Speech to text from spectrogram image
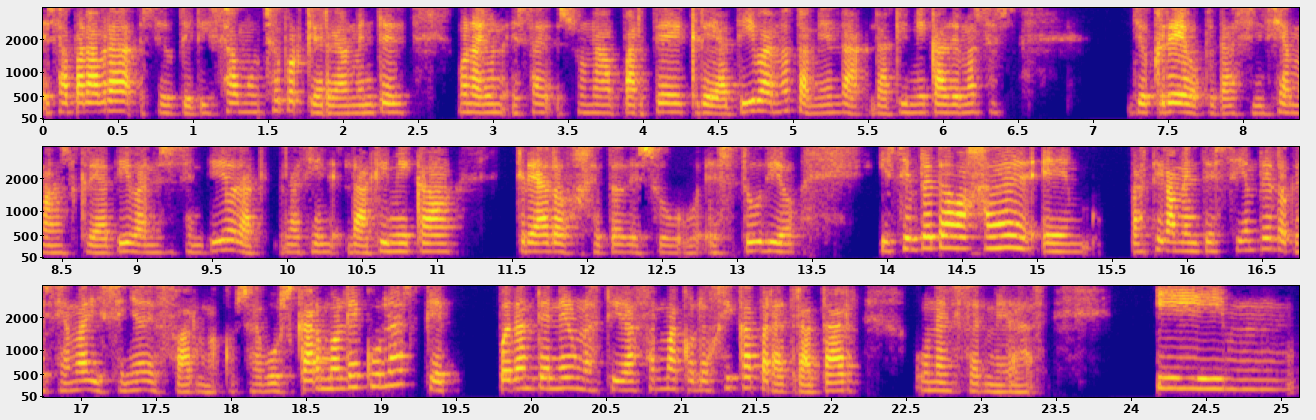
esa, palabra se utiliza mucho porque realmente, bueno, esa es una parte creativa, ¿no? También la, química además es, yo creo que la ciencia más creativa en ese sentido. La, química crea el objeto de su estudio. Y siempre he trabajado en, prácticamente siempre lo que se llama diseño de fármacos, o sea, buscar moléculas que puedan tener una actividad farmacológica para tratar una enfermedad. Y mm,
